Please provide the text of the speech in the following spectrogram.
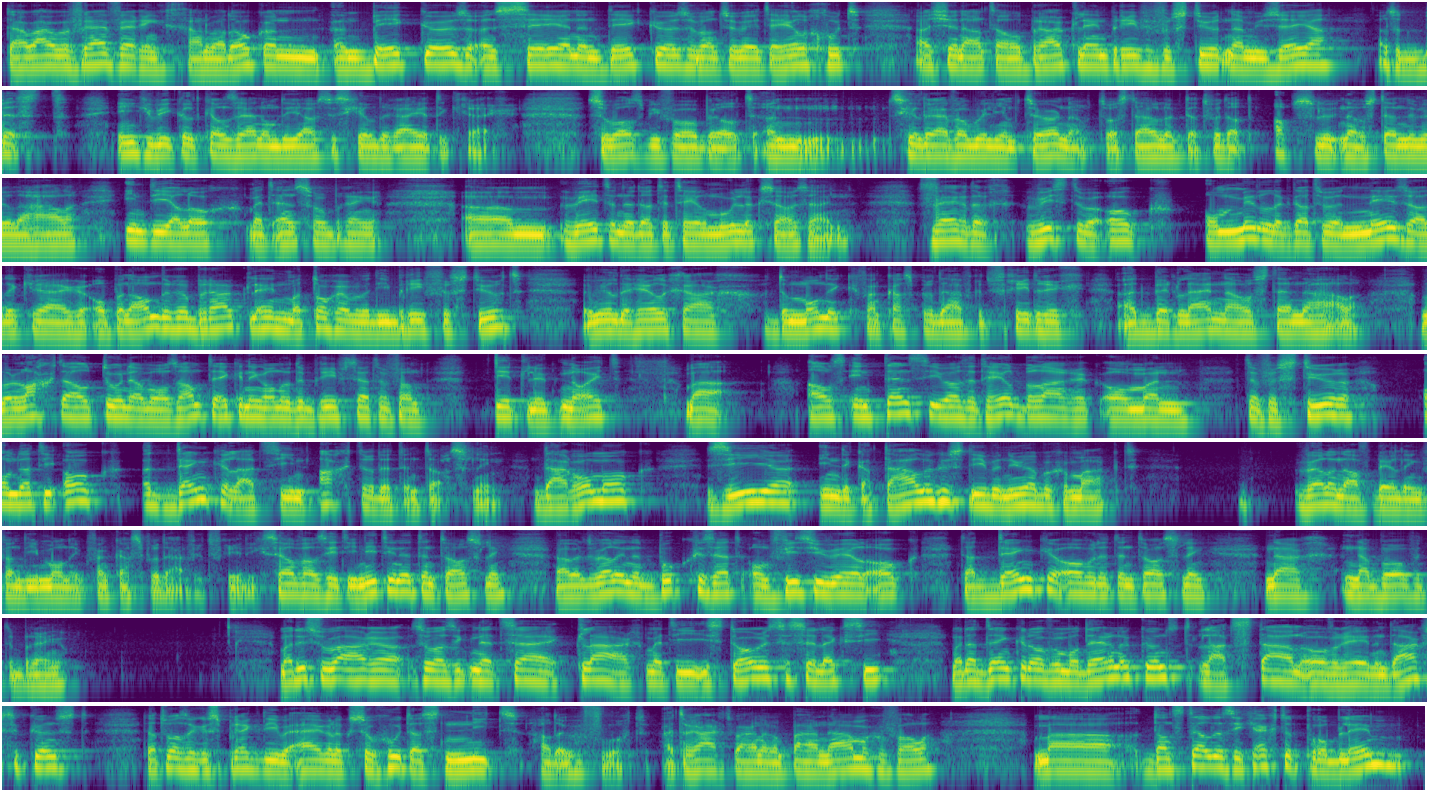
Daar waren we vrij ver in gegaan. We hadden ook een, een B-keuze, een C en een D-keuze. Want we weten heel goed, als je een aantal bruikleenbrieven verstuurt naar musea, dat het best ingewikkeld kan zijn om de juiste schilderijen te krijgen. Zoals bijvoorbeeld een schilderij van William Turner. Het was duidelijk dat we dat absoluut naar Oostende wilden halen, in dialoog met Ensor brengen, um, wetende dat het heel moeilijk zou zijn. Verder wisten we ook onmiddellijk dat we een nee zouden krijgen op een andere bruikleen, maar toch hebben we die brief verstuurd. We wilden heel graag de monnik van Caspar David Friedrich uit Berlijn naar Oostende halen. We lachten al toen dat we onze handtekening onder de brief zetten van dit lukt nooit. Maar als intentie was het heel belangrijk om hem te versturen, omdat hij ook het denken laat zien achter de tentoonstelling. Daarom ook zie je in de catalogus die we nu hebben gemaakt wel een afbeelding van die monnik van Caspar David Friedrich. Zelf al zit hij niet in de tentoonstelling. We hebben het wel in het boek gezet om visueel ook dat denken over de tentoonstelling naar, naar boven te brengen. Maar dus we waren, zoals ik net zei, klaar met die historische selectie. Maar dat denken over moderne kunst, laat staan over hedendaagse kunst, dat was een gesprek die we eigenlijk zo goed als niet hadden gevoerd. Uiteraard waren er een paar namen gevallen. Maar dan stelde zich echt het probleem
